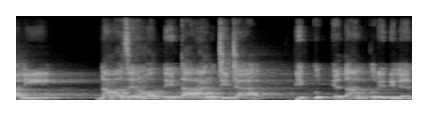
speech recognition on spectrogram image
আলী নামাজের মধ্যে তার আংটিটা ভিক্ষুককে দান করে দিলেন।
